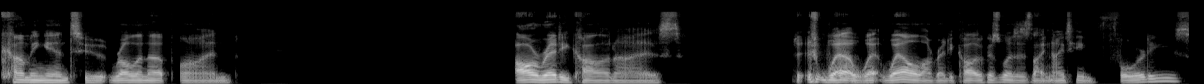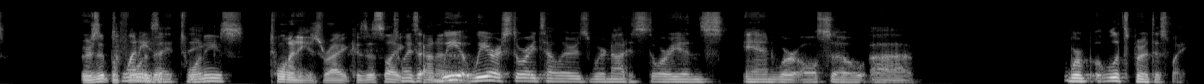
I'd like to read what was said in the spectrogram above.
coming into rolling up on already colonized well well already colonized because what is it, like 1940s or is it before 20s, that? 20s 20s right? Because it's like kinda... we we are storytellers we're not historians and we're also uh we're let's put it this way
